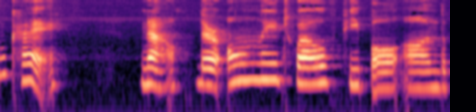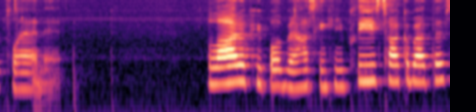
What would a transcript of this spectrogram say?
Okay. Now, there are only 12 people on the planet. A lot of people have been asking, can you please talk about this?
